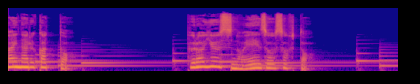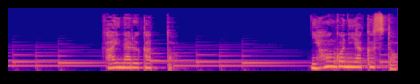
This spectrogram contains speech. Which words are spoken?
ファイナルカットプロユースの映像ソフト。ファイナルカット日本語に訳すと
